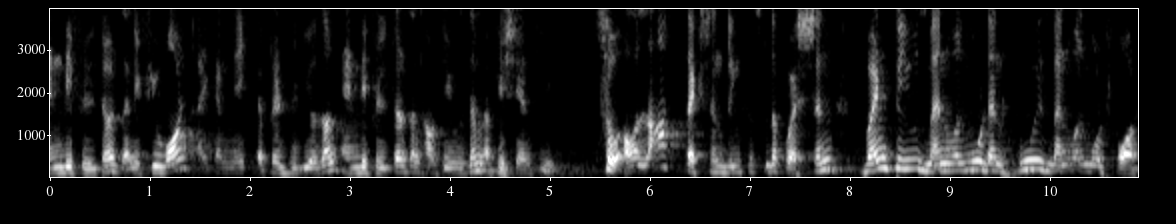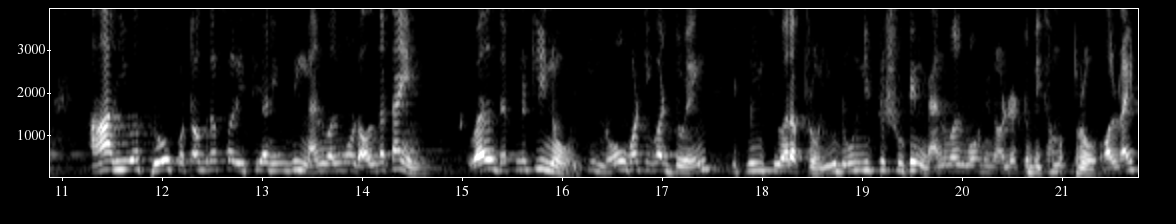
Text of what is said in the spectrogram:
ND filters. And if you want, I can make separate videos on ND filters and how to use them efficiently. So our last section brings us to the question, when to use manual mode and who is manual mode for? Are you a pro photographer if you are using manual mode all the time? Well, definitely no. If you know what you are doing, it means you are a pro. You don't need to shoot in manual mode in order to become a pro, alright?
